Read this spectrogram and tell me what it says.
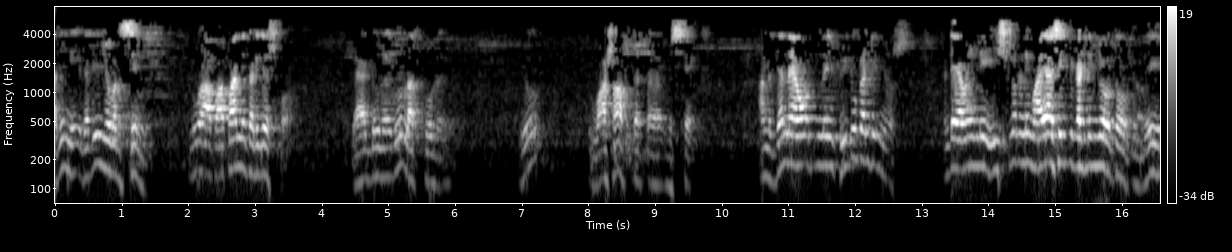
అది దట్ ఈజ్ యువర్ సిన్ నువ్వు ఆ పాపాన్ని కడిగేసుకో. బ్యాడ్ లేదు లక్ లేదు. You wash off that mistake and then ఏమవుతుంది? P two continues. అంటే ఏమైంది? ఈశ్వరుని మాయాశక్తి కంటిన్యూ అవుతూ ఉంటుంది.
